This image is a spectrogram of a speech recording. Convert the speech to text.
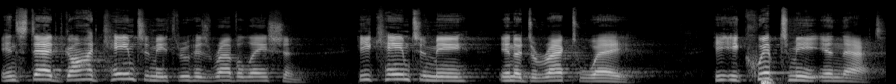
Instead, God came to me through his revelation. He came to me in a direct way. He equipped me in that.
